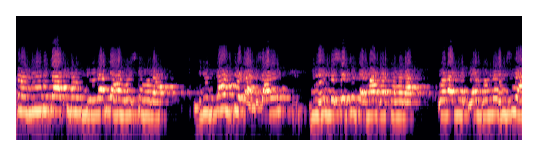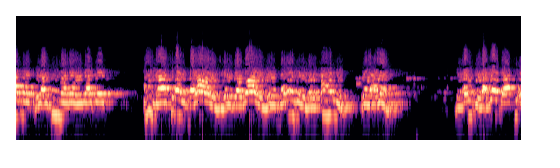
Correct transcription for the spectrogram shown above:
درود پاک من دیوان جہاں ہوشت ہوگا درود پاک کیوں کا بشارے مہم بشرکی کلمات ہوتا ہوگا وہ ہماری اپنے جملے ہمشی آتا ہے خلاصی مانا ہوگا کہ ناصر البلاء والغضاء والمرض والقهر والعلم کہ راجہ داخل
